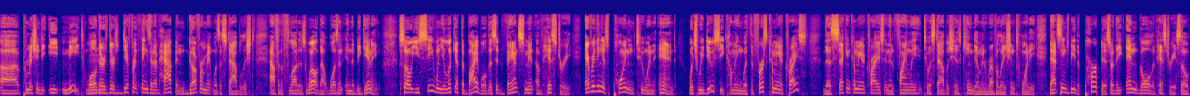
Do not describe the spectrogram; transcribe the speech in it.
uh, permission to eat meat. Well, Mm. there's there's different things that have happened. Government was established after the flood as well. That wasn't in the beginning. So you see, when you look at the Bible, this advancement of history, everything is pointing to an end which we do see coming with the first coming of Christ, the second coming of Christ, and then finally to establish his kingdom in Revelation 20. That seems to be the purpose or the end goal of history. So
